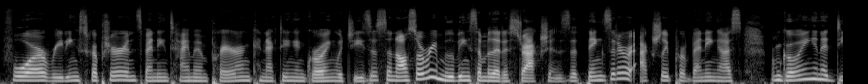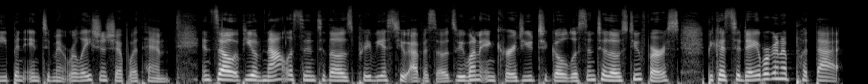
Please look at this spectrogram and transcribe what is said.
for reading scripture and spending time in prayer and connecting and growing with Jesus, and also removing some of the distractions, the things that are actually preventing us from growing in a deep and intimate relationship with Him. And so, if you have not listened to those previous two episodes, we want to encourage you to go listen to those two first because today we're going to put that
